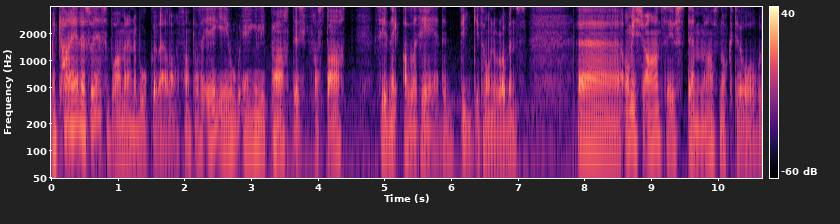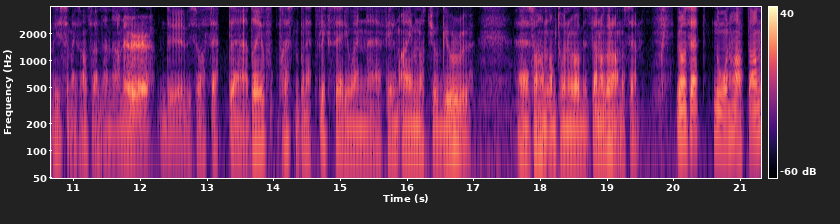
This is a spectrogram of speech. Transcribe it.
Men hva er det som er så bra med denne boka der, da? Sant? Altså, jeg er jo egentlig partisk fra start, siden jeg allerede digger Tony Robins. Uh, om ikke annet så er jo stemmen hans nok til å overbevise meg. Sant? Den der, du, hvis du har sett uh, Det er jo forresten på Netflix så er det jo en uh, film, I Am Not Your Guru, som handler om Tony Robins. Den går det an å se. Uansett, noen hater han,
